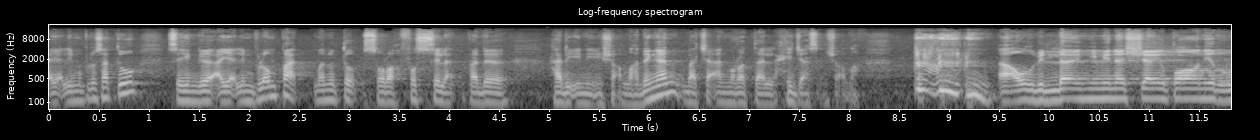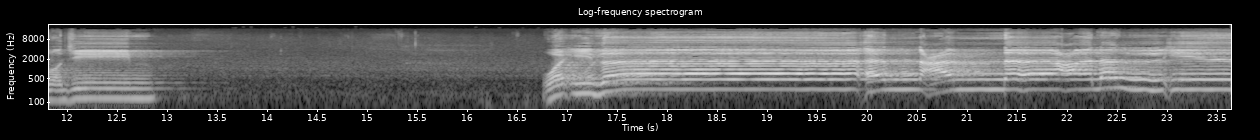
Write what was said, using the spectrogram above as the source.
ayat 51 sehingga ayat 54 menutup surah Fussilat pada hari ini insyaAllah. Dengan bacaan Muratal Hijaz insyaAllah. أعوذ بالله من الشيطان الرجيم. وإذا أنعمنا على الإنسان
